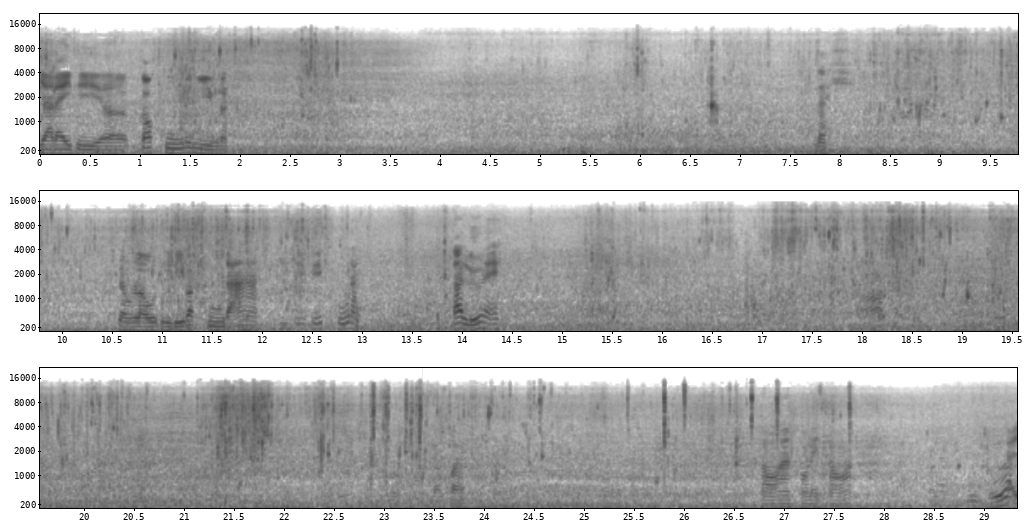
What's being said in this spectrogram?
Ra đây thì ờ, có cu nó nhiều nè. Đây. Lâu lâu thì đi bắt cu đã ha. Phía phía cú này đá lửa này Đó. đâu phải to ha con này to á chạy ra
